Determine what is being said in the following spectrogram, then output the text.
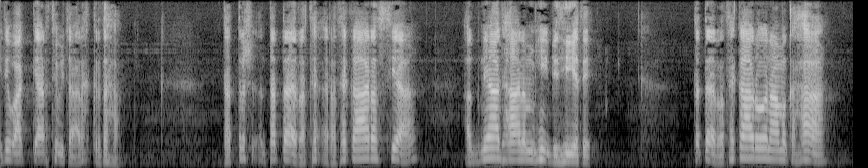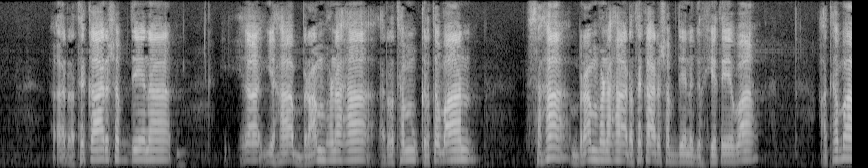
इति वाक्यार्थविचारः कृतः। तत्र तत्र रथ, रथकारस्य अग्न्याधानं हि विधीयते। तत्र रथकारो नाम कः रथकारशब्देन यः ब्राह्मणः रथं कृतवान्, सः ब्राह्मणः रथकारशब्देन गृह्यते वा? अथवा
